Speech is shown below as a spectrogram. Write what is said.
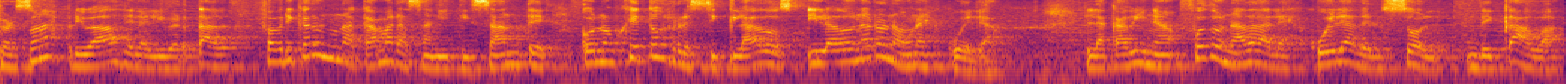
Personas privadas de la libertad fabricaron una cámara sanitizante con objetos reciclados y la donaron a una escuela. La cabina fue donada a la Escuela del Sol de Cava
